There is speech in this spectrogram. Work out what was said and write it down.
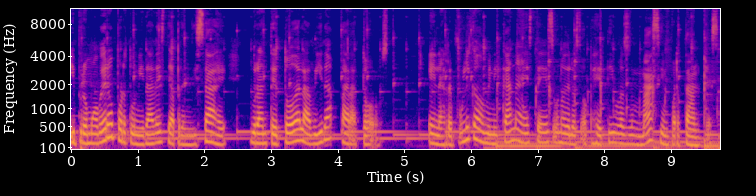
y promover oportunidades de aprendizaje durante toda la vida para todos. En la República Dominicana este es uno de los objetivos más importantes.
